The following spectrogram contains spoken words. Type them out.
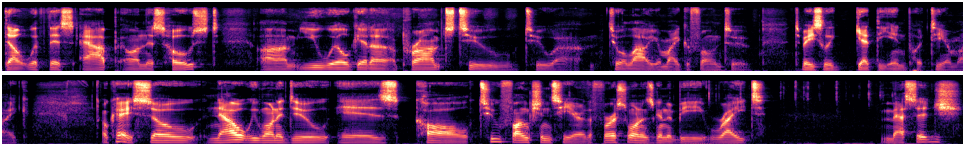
dealt with this app on this host um, you will get a, a, prompt to to uh, to allow your microphone to to basically get the input to your mic. Okay, so now what we want to do is call two functions here. The first one is going to be write message,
